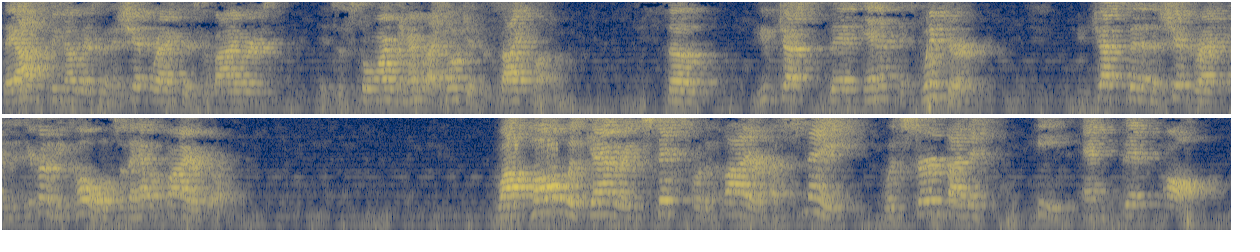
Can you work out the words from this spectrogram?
they obviously know there's been a shipwreck, there's survivors, it's a storm. Remember, I told you it's a cyclone. So you've just been in it, it's winter, you've just been in a shipwreck, and you're going to be cold, so they have a fire going. While Paul was gathering sticks for the fire, a snake was stirred by the heat and bit Paul.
